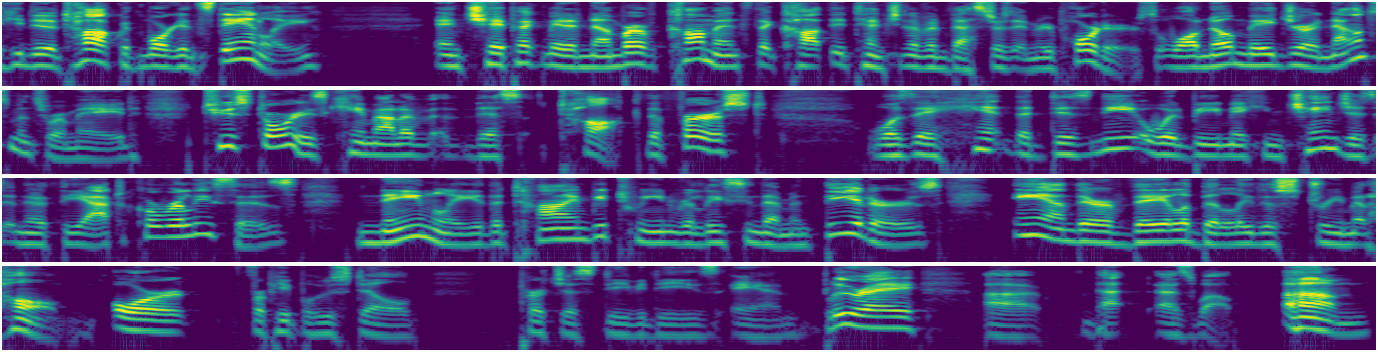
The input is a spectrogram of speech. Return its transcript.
he did a talk with Morgan Stanley, and Chapek made a number of comments that caught the attention of investors and reporters. While no major announcements were made, two stories came out of this talk. The first was a hint that Disney would be making changes in their theatrical releases, namely the time between releasing them in theaters and their availability to stream at home, or for people who still purchase DVDs and Blu ray, uh, that as well. Um,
